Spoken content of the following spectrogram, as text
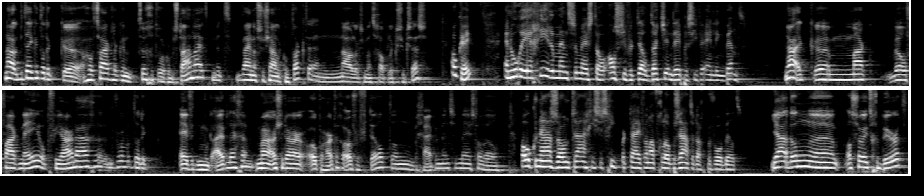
Nou, het betekent dat ik uh, hoofdzakelijk een teruggetrokken bestaan leid... met weinig sociale contacten en nauwelijks maatschappelijk succes. Oké. Okay. En hoe reageren mensen meestal als je vertelt dat je een depressieve eenling bent? Ja, ik uh, maak wel vaak mee op verjaardagen bijvoorbeeld... dat ik even moet uitleggen. Maar als je daar openhartig over vertelt... dan begrijpen mensen het meestal wel. Ook na zo'n tragische schietpartij van afgelopen zaterdag bijvoorbeeld? Ja, dan uh, als zoiets gebeurt...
